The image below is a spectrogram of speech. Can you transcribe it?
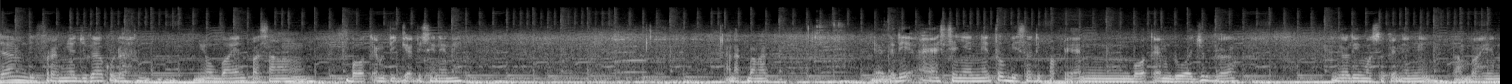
dan di framenya juga aku udah nyobain pasang baut M3 di sini nih. Enak banget. Ya jadi ESC nya ini tuh bisa dipakein baut M2 juga. Tinggal dimasukin ini tambahin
